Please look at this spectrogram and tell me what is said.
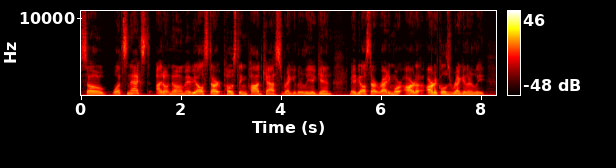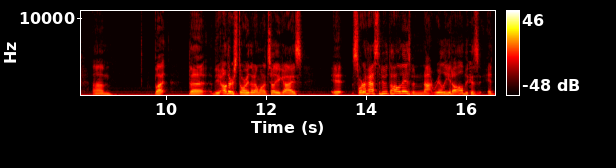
So, what's next? I don't know. Maybe I'll start posting podcasts regularly again. Maybe I'll start writing more art- articles regularly. Um, but the the other story that I want to tell you guys, it sort of has to do with the holidays, but not really at all because it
